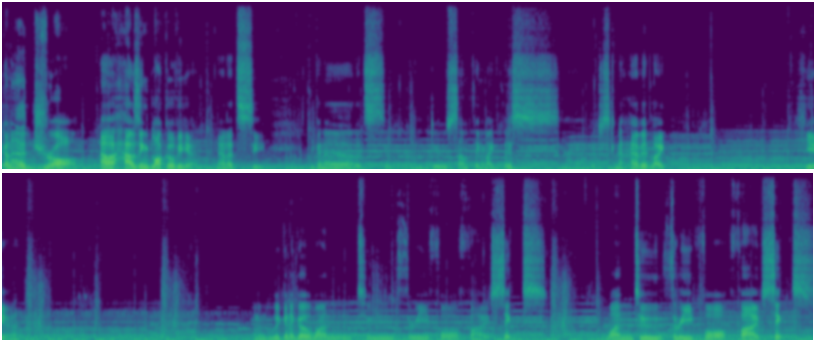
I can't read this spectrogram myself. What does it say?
gonna draw our housing block over here. Now let's see. We're gonna, let's see, do something like this. We're just gonna have it like here. And we're gonna go one, two, three, four, five, six. One, two, three, four, five, six.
